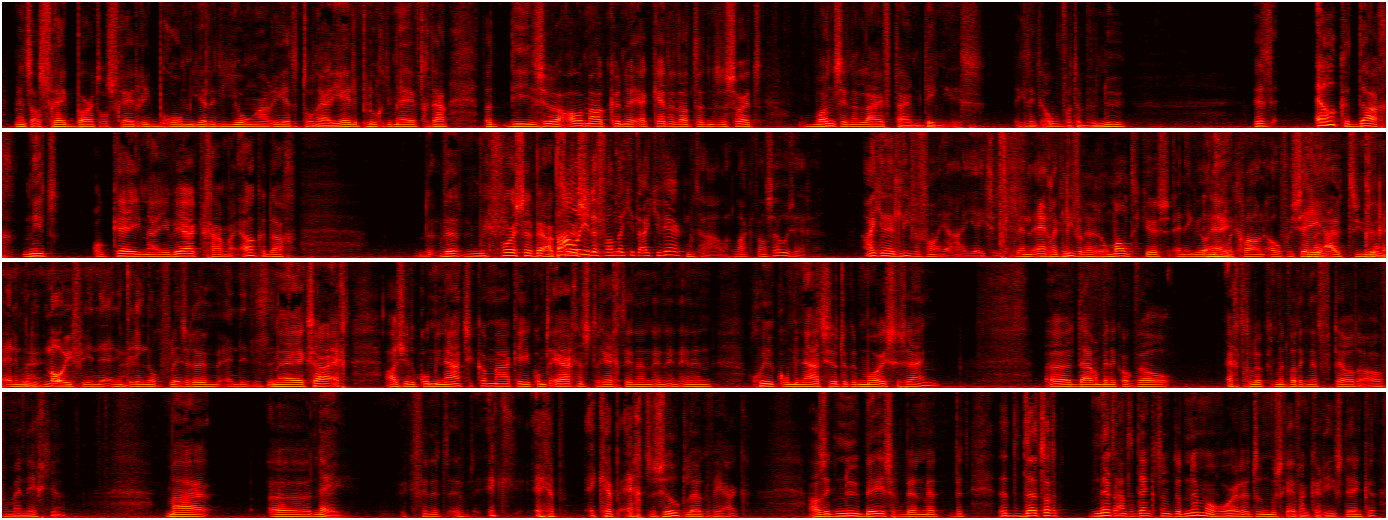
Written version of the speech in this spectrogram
mensen als Freek Bartels, Frederik Brom... Jelle de Jong, Henriette Ton... Ja, die hele ploeg die mee heeft gedaan... Dat, die zullen allemaal kunnen erkennen dat het een soort once-in-a-lifetime ding is. Dat je denkt, oh, wat hebben we nu? Dus elke dag niet oké naar je werk gaan, maar elke dag. Je moet je voorstellen bij acteurs. Baal je ervan dat je het uit je werk moet halen? Laat ik het dan zo zeggen. Had je het liever van, ja, jezus, ik ben eigenlijk liever een romanticus... en ik wil Nee. eigenlijk gewoon over zee Nee. uitturen... Nee. en ik moet het mooi vinden... en ik drink nog een fles rum en dit is het. Nee, ik zou echt, als je de combinatie kan maken... en je komt ergens terecht in een, in, in een goede combinatie... zou natuurlijk het mooiste zijn. Eh, daarom ben ik ook wel echt gelukkig met wat ik net vertelde over mijn nichtje. Maar eh, nee, ik vind het... Ik, ik, heb, ik heb echt zulk leuk werk. Als ik nu bezig ben met... met dat, zat ik net aan te denken toen ik dat nummer hoorde. Toen moest ik even aan Carice denken.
